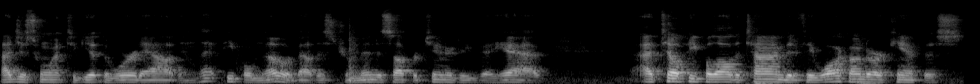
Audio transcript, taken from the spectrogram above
I just want to get the word out and let people know about this tremendous opportunity they have I tell people all the time that if they walk onto our campus,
